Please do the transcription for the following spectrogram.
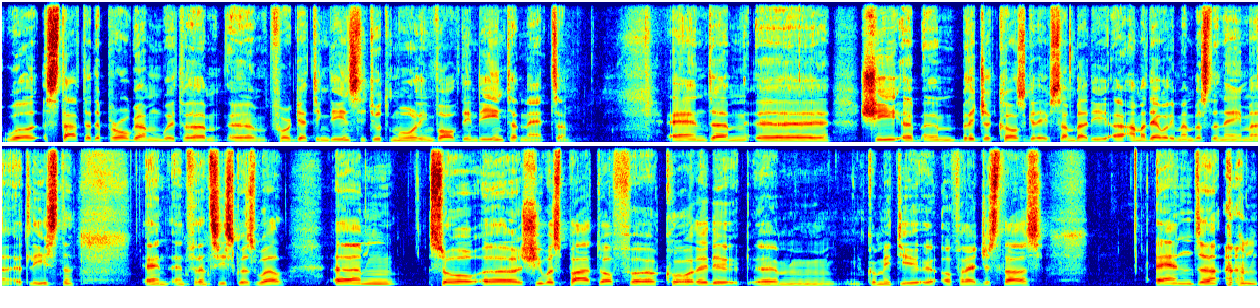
wa- started a program with, um, um, for getting the institute more involved in the internet. And um, uh, she, uh, um, Bridget Cosgrave, somebody, uh, Amadeu remembers the name uh, at least, and, and Francisco as well. Um, so uh, she was part of uh, CORE, the um, Committee of Registrars. And uh,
